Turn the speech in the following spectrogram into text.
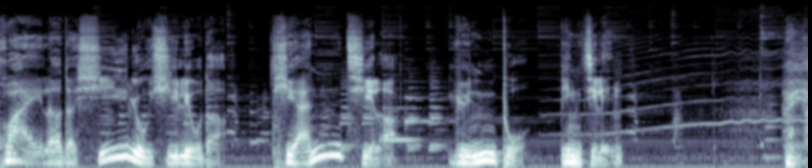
快乐的吸溜吸溜的舔起了云朵冰激凌。哎呀，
